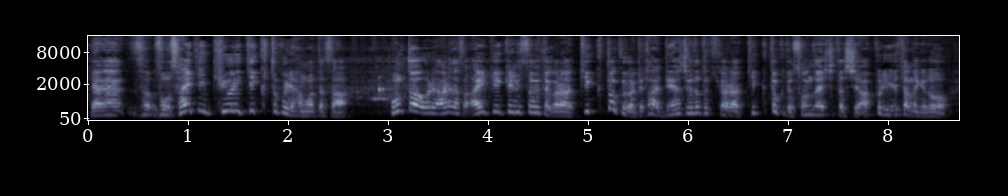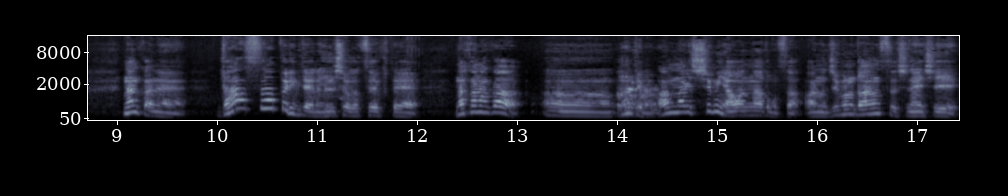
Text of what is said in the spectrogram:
やね、そそう、最近急に TikTok にハマってさ、本当は俺、あれださ、IT 系に勤めてたから、TikTok が出た、出始めた時から TikTok で存在してたし、アプリ入れてたんだけど、なんかね、ダンスアプリみたいな印象が強くて、なかなか、うーん、なんていうの、あんまり趣味に合わんなと思ってさ、あの、自分のダンスしないし、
